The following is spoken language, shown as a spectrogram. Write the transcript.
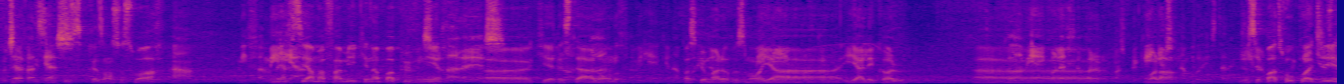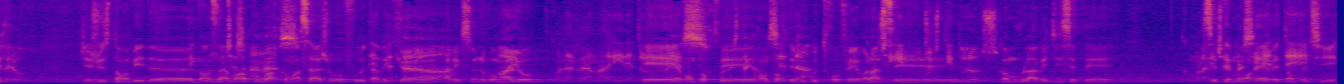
Muchas gracias a ah. Merci à ma famille qui n'a pas pu venir, euh, qui est restée à Londres parce que malheureusement il y a, il y a l'école. Euh, voilà. Je los sais pas trop quoi dire. J'ai juste envie de, dans un mois, pouvoir commencer à jouer au foot avec, euh, avec ce nouveau maillot et remporter, remporter beaucoup de trophées. Voilà, comme vous l'avez dit, c'était c'était mon rêve étant petit.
